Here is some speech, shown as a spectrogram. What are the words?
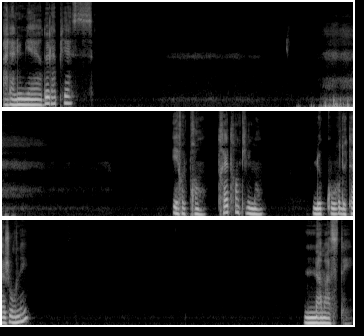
à la lumière de la pièce. Et reprends très tranquillement le cours de ta journée Namaste.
